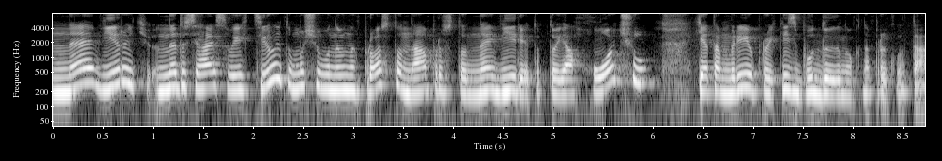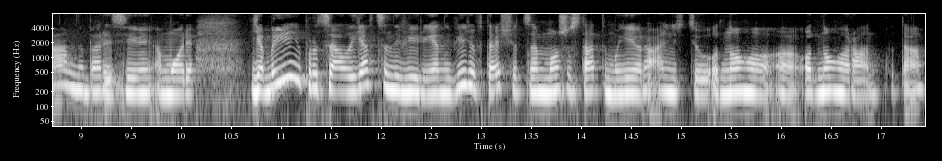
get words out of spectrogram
не вірить, не досягає своїх цілей, тому що вони в них просто-напросто не вірять. Тобто я хочу, я там мрію про якийсь будинок, наприклад, там на березі моря. Я мрію про це, але я в це не вірю. Я не вірю в те, що це може стати моєю реальністю одного одного ранку. Та?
